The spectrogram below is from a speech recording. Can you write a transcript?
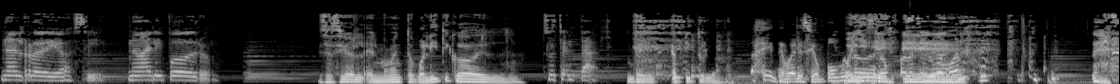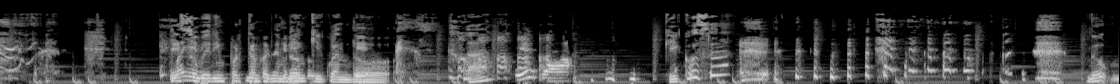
no al rodeo, sí, no al hipódromo. Ese ha sido el, el momento político del, Sustentable. del capítulo. Ay, ¿te pareció poco Oye, los eh, eh? Es Vaya, súper importante también que cuando... ¿Eh? Ah, ¿Qué cosa? No, no,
